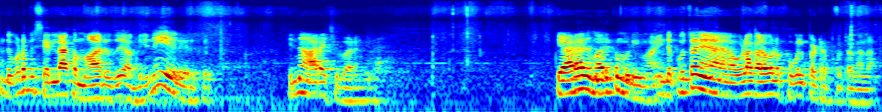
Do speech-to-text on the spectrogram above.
இந்த உடம்பு செல்லாக மாறுது அப்படின்னு இதில் இருக்குது இன்னும் ஆராய்ச்சி பாருங்களேன் யாராவது மறுக்க முடியுமா? இந்த புத்தகம் உலக அளவில் புகழ்பெற்ற புத்தகம் தான்.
